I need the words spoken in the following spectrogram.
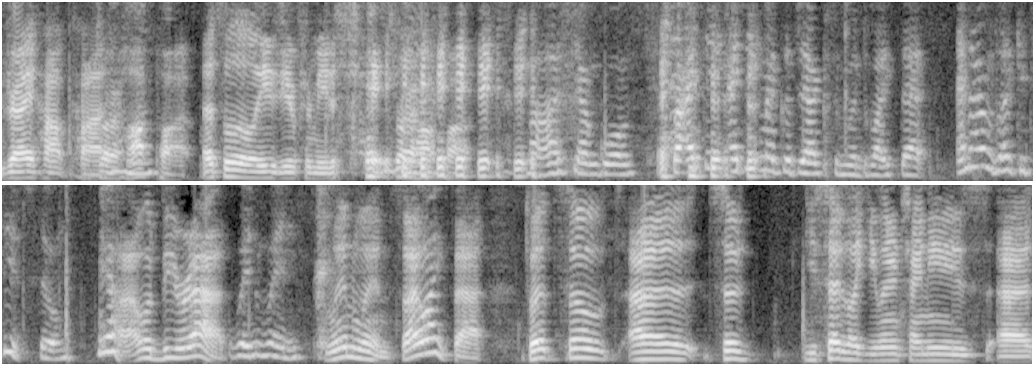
Dry hot pot. Dry hot mm-hmm. pot. That's a little easier for me to say. Dry hot pot. Ah, but I think I think Michael Jackson would like that, and I would like it too. So yeah, that would be rad. Win win. Win win. So I like that. But so uh, so you said like you learned Chinese, uh,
